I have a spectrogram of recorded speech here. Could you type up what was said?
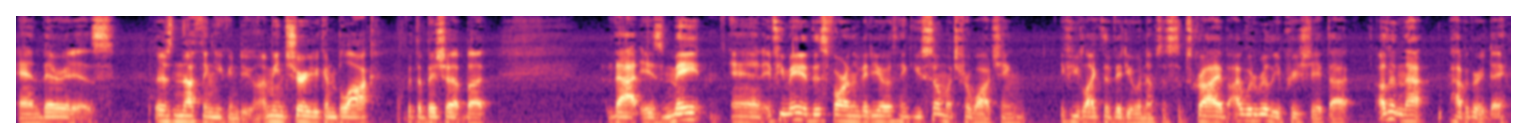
And there it is. There's nothing you can do. I mean, sure, you can block with the bishop, but that is mate. And if you made it this far in the video, thank you so much for watching. If you liked the video enough to subscribe, I would really appreciate that. Other than that, have a great day.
